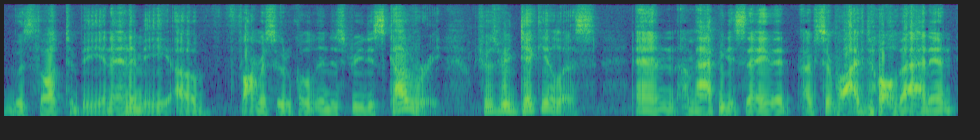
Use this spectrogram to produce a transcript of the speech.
was thought to be an enemy of pharmaceutical industry discovery, which was ridiculous. And I'm happy to say that I've survived all that, and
